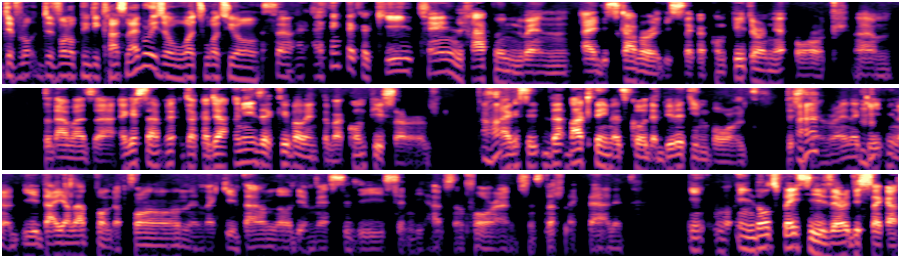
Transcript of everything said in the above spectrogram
developing the class libraries, or what's what's your? So I think like a key change happened when I discovered this like a computer network. Um, so that was, uh, I guess, uh, like a Japanese equivalent of a CompuServe. Uh-huh. I guess it, that back then it's called a bulletin board system, uh-huh. right? Like mm-hmm. you, you know, you dial up on the phone and like you download your messages and you have some forums and stuff like that. And in, in those places, there is like a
